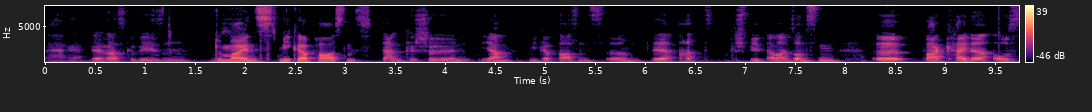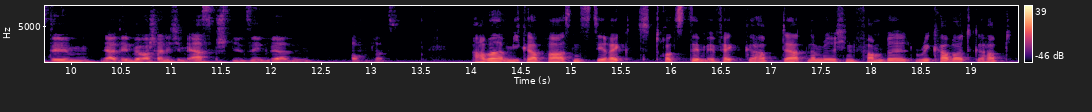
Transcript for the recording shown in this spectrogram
Ah, wer, wer war es gewesen? Du meinst Mika Parsons. Dankeschön. Ja, mhm. Mika Parsons. Ähm, der hat gespielt. Aber ansonsten äh, war keiner aus dem, ja, den wir wahrscheinlich im ersten Spiel sehen werden, auf dem Platz. Aber Mika Parsons direkt trotzdem Effekt gehabt. Der hat nämlich einen Fumble recovered gehabt.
